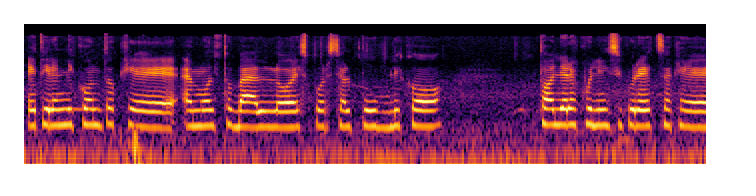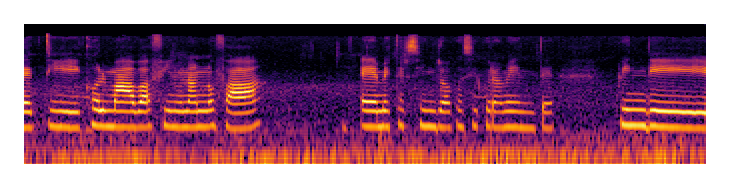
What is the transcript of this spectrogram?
e ti rendi conto che è molto bello esporsi al pubblico, togliere quell'insicurezza che ti colmava fino a un anno fa e mettersi in gioco sicuramente. Quindi,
